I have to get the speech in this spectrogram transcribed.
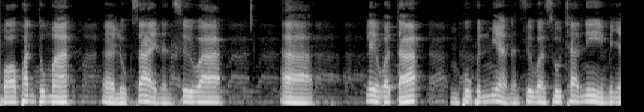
พอพันธุมะลูกไส้นั่นชื่อว่าอ่าเลวตะ ผู้เป็นเมียนั่นชื่อว่าสุชานีเป็นไง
